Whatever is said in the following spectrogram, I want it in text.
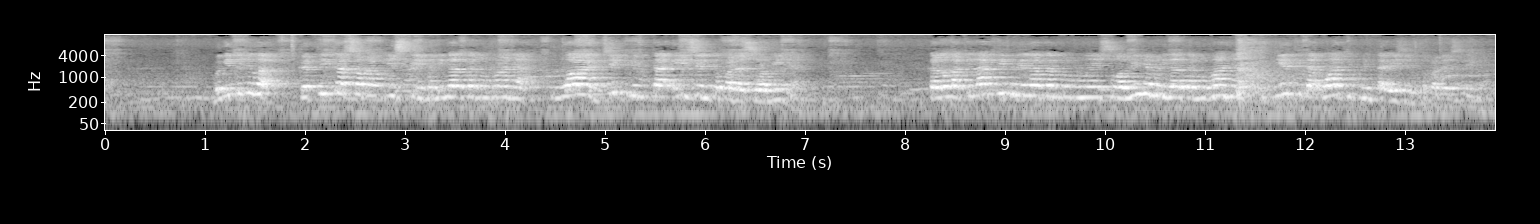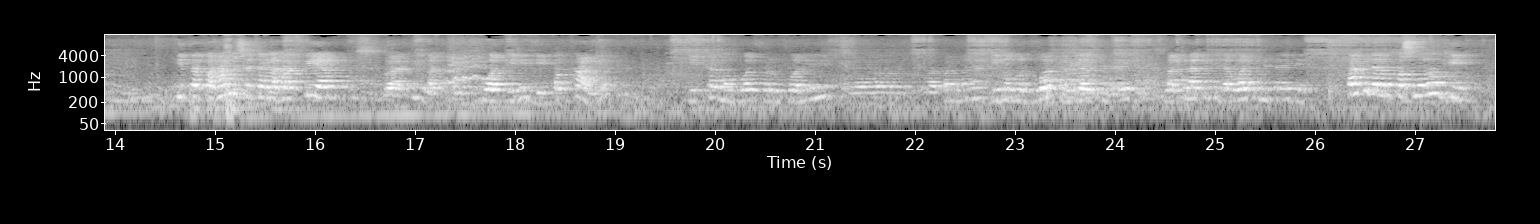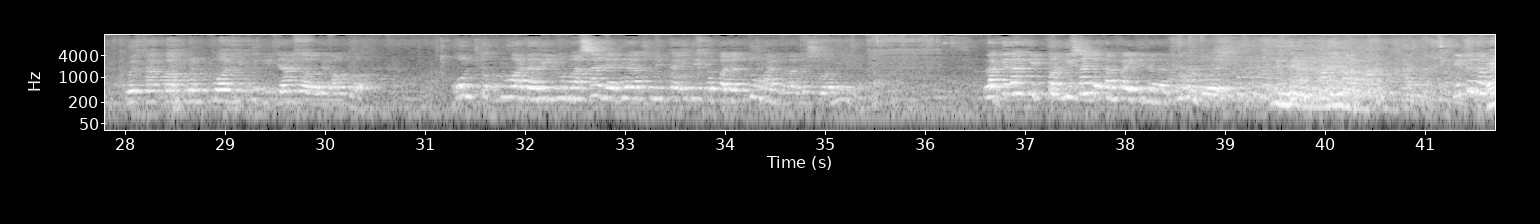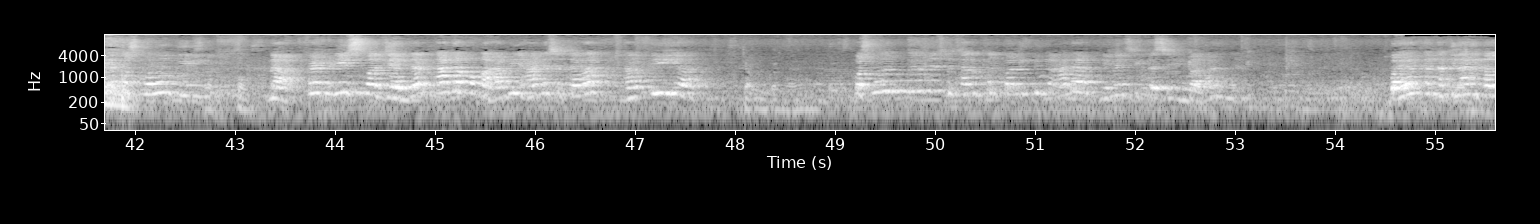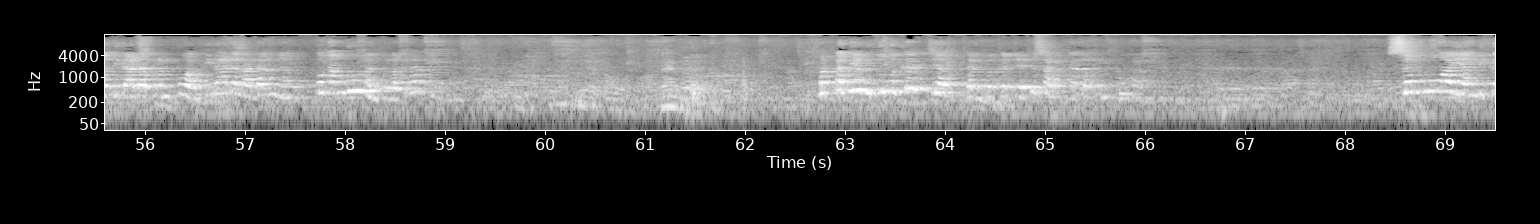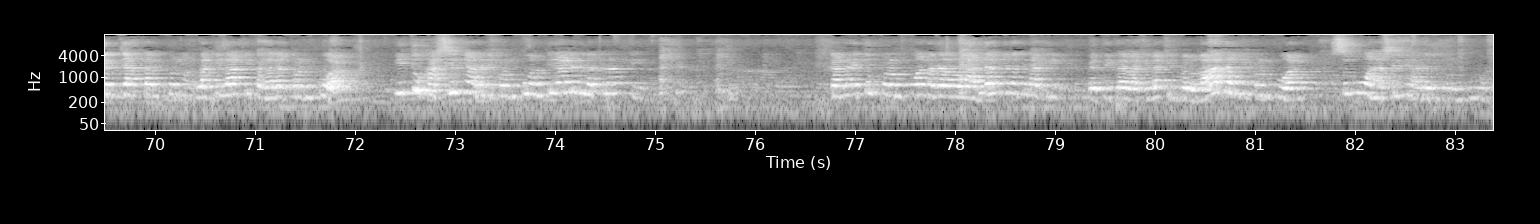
Begitu juga ketika seorang istri meninggalkan rumahnya wajib minta izin kepada suaminya. Kalau laki-laki meninggalkan rumah suaminya meninggalkan rumahnya, dia tidak wajib minta izin kepada istrinya. Kita pahami secara harfiah, berarti perempuan ini ditekan ya. Kita membuat perempuan ini eh, apa namanya di nomor dua laki-laki tidak wajib minta izin. Tapi dalam kosmologi betapa perempuan itu dijaga oleh Allah. Untuk keluar dari rumah saja dia harus minta izin kepada Tuhan melalui suaminya. Laki-laki pergi saja tanpa izin dengan Tuhan boleh. itu namanya kosmologi. Nah, feminisme gender ada memahami hanya secara harfiah. Kosmologi secara terbalik juga ada dimensi keseimbangannya. Bayangkan laki-laki kalau tidak ada perempuan, tidak ada ladangnya, pengangguran itu laki-laki. Maka dia butuh bekerja dan bekerja itu sangat ada perempuan. Semua yang dikerjakan laki-laki terhadap perempuan itu hasilnya ada di perempuan, tidak ada di laki-laki. Karena itu perempuan adalah ladangnya laki-laki. Ketika laki-laki berladang di perempuan, semua hasilnya ada di perempuan.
